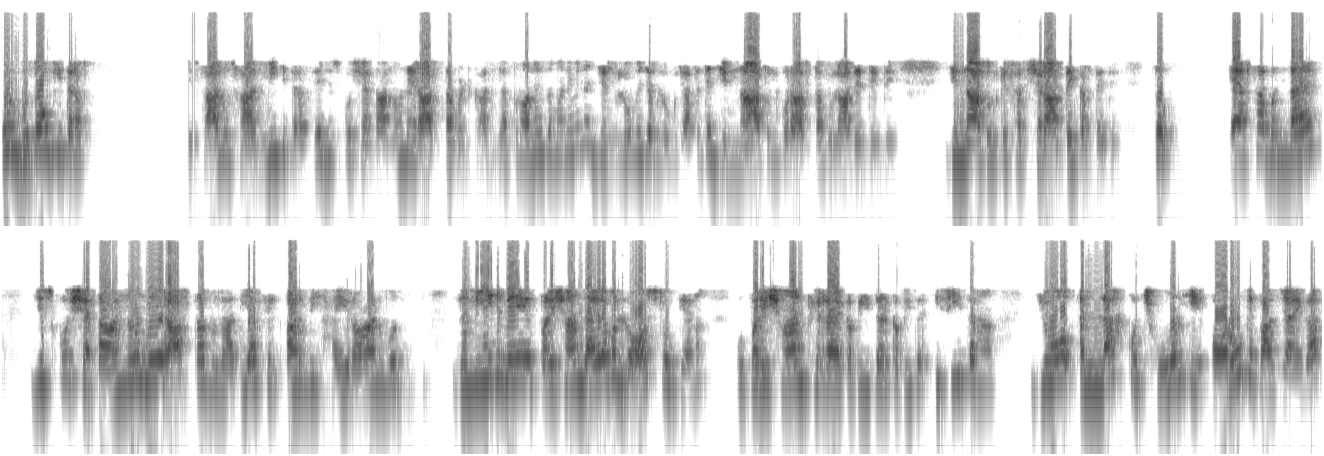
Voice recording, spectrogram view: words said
उन बुतों की तरफ़ मिसाल उस आदमी की तरफ़ से जिसको शैतानों ने रास्ता भटका दिया। पुराने जमाने में ना जंगलों में जब लोग जाते थे, जिन्नात उनको रास्ता बुला देते थे, जिन्नात उनके साथ शरारतें करते थे। तो ऐसा बंदा है जिसको शैतानों ने रास्ता बुला दिया, फिर अर्द हैरान, वो ज़मीन में परेशान, ज़ाहिर वो लॉस्ट हो गया ना। वो परेशान फिर रहा है कभी इधर कभी इधर। इसी तरह जो अल्लाह को छोड़ के औरों के पास जाएगा,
